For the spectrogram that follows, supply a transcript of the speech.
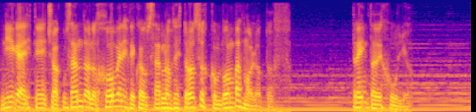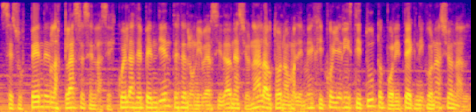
niega este hecho acusando a los jóvenes de causar los destrozos con bombas Molotov. 30 de julio. Se suspenden las clases en las escuelas dependientes de la Universidad Nacional Autónoma de México y el Instituto Politécnico Nacional.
